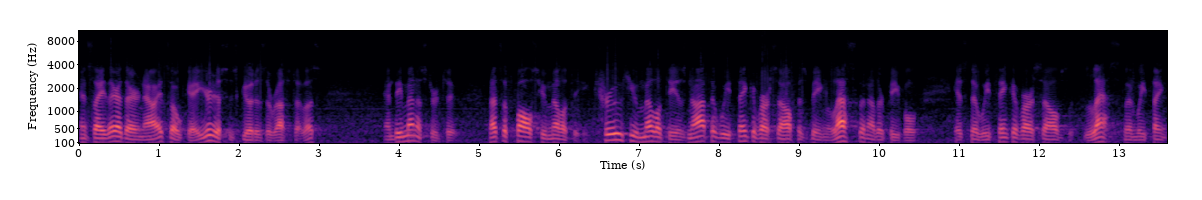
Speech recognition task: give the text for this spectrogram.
and say, There, there, now, it's okay. You're just as good as the rest of us, and be ministered to. That's a false humility. True humility is not that we think of ourselves as being less than other people, it's that we think of ourselves less than we think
